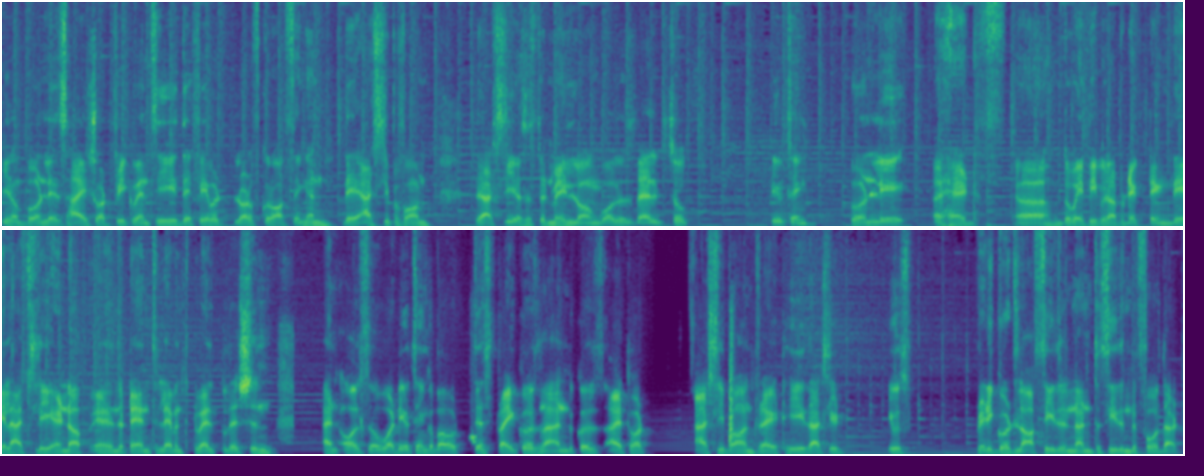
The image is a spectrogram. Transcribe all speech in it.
you know Burnley's high shot frequency? They favored a lot of crossing, and they actually performed. They actually assisted many long balls as well. So, do you think Burnley ahead uh, the way people are predicting, they'll actually end up in the 10th, 11th, 12th position. And also, what do you think about the strikers, man? Because I thought Ashley Barnes, right? He's actually he was pretty good last season and the season before that.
